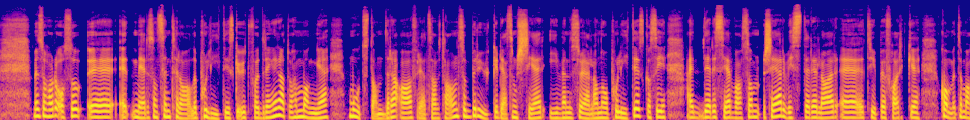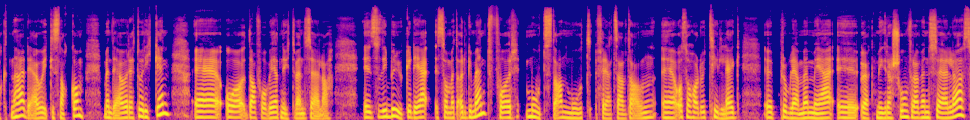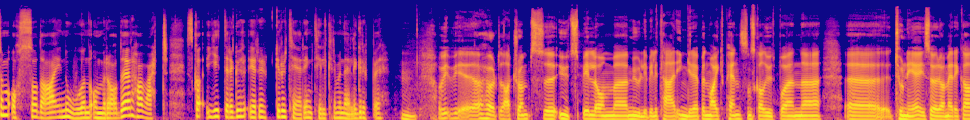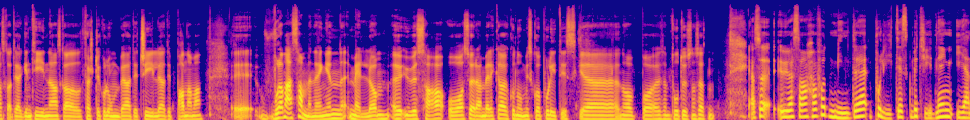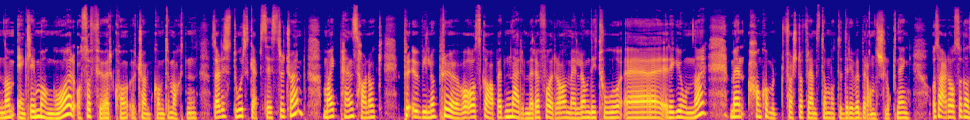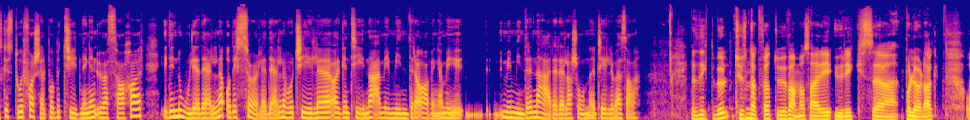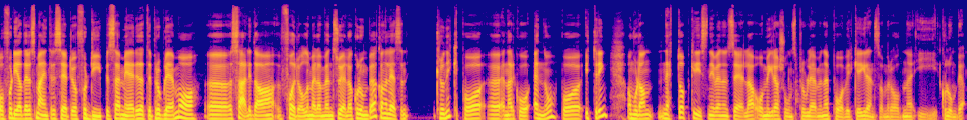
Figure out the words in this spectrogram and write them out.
Men så har du også eh, mer sånn sentrale politiske utfordringer. At du har mange motstandere av fredsavtalen som bruker det som skjer i Venezuela nå politisk, og sier si dere ser hva som skjer hvis dere lar eh, type FARC eh, komme til makten her. Det er jo ikke snakk om, men det er jo retorikken. Eh, og da får vi et nytt Venezuela. Så de bruker det som et argument for motstand mot fredsavtalen. Og så har du i tillegg problemet med økt migrasjon fra Venezuela, som også da i noen områder har vært, gitt rekruttering til kriminelle grupper. Mm. Vi, vi hørte da Trumps uh, utspill om uh, mulig militær inngrep. En Mike Pence som skal ut på en uh, turné i Sør-Amerika. Skal til Argentina, skal først til Colombia, til Chile, til Panama. hvordan er sammenhengen mellom USA og Sør-Amerika økonomisk og politisk nå på 2017? Altså, USA har fått mindre politisk betydning gjennom egentlig mange år, også før Trump kom til makten. Så er det stor skepsis til Trump. Mike Pence nok, vil nok prøve prøve å skape et nærmere forhold mellom de to eh, regionene. Men han kommer først og fremst til å måtte drive brannslukning. Og så er det også ganske stor forskjell på betydningen USA har i de nordlige delene og de sørlige delene, hvor Chile og Argentina er mye mindre avhengig av mye, mye mindre nære relasjoner til USA. Benedicte Bull, tusen takk for at du var med oss her i Urix eh, på lørdag. Og for de av dere som er interessert i å fordype seg mer i dette problemet, og uh, særlig da forholdet mellom Venezuela og Colombia, kan dere lese en kronikk på eh, nrk.no på Ytring om hvordan nettopp krisen i Venezuela og migrasjonsproblemene påvirker grenseområdene i Colombia.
